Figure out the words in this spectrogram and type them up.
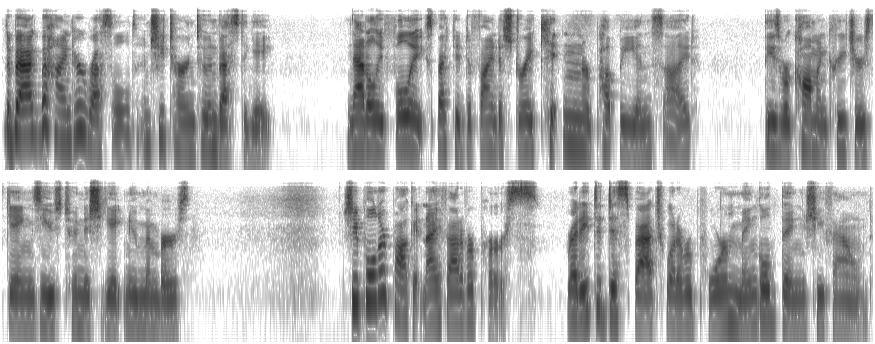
The bag behind her rustled, and she turned to investigate. Natalie fully expected to find a stray kitten or puppy inside. These were common creatures gangs used to initiate new members. She pulled her pocket knife out of her purse, ready to dispatch whatever poor mangled thing she found.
